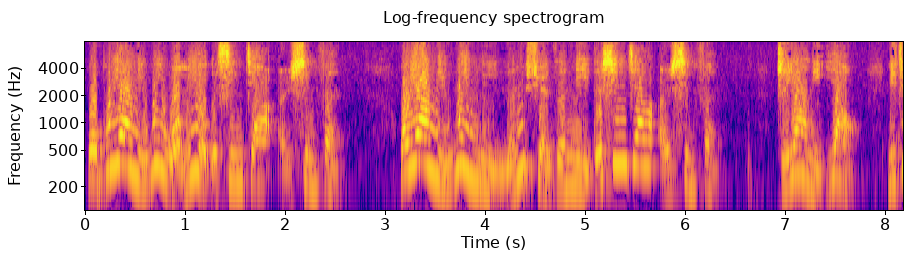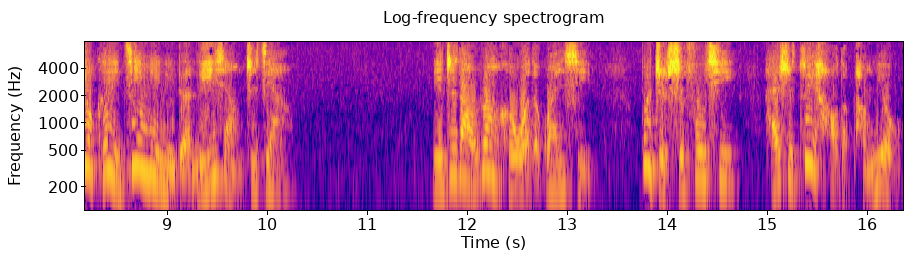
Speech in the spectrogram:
我不要你为我们有个新家而兴奋，我要你为你能选择你的新家而兴奋。只要你要，你就可以建立你的理想之家。你知道，Ron 和我的关系不只是夫妻，还是最好的朋友。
